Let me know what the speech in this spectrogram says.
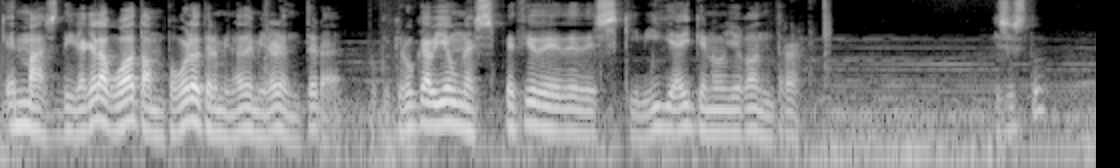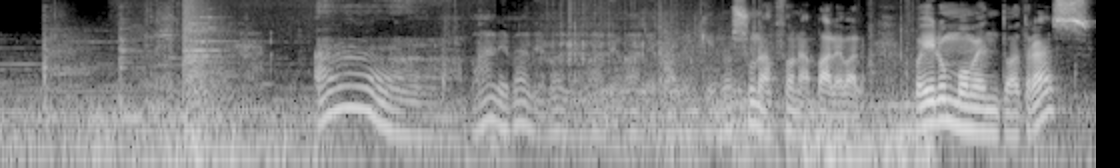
Es más, diría que la guava tampoco la he terminado de mirar entera, ¿eh? Porque creo que había una especie de, de, de esquinilla ahí que no llega a entrar. ¿Qué es esto? Ah, vale, vale, vale, vale, vale, vale. Que no es una zona. Vale, vale. Voy a ir un momento atrás.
